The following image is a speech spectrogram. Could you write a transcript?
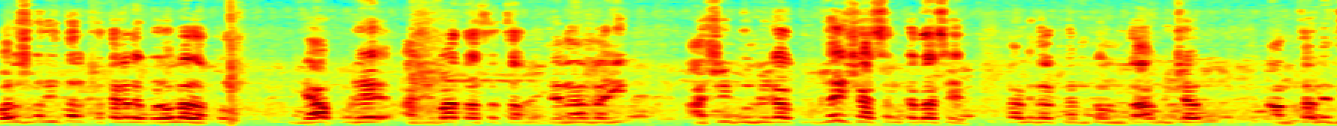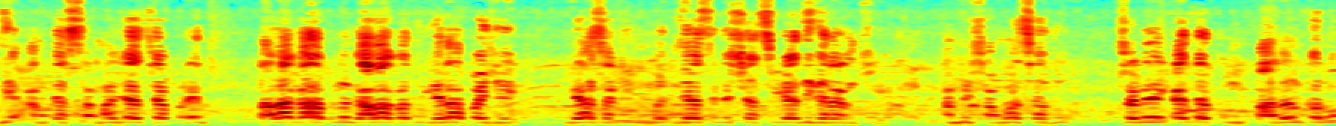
परस्पर इतर खात्याकडे वळवला जातो. यापुढे अजिबात असं चालू देणार नाही. अशी भूमिका कुठलंही शासन करत असेल तर आम्ही त्याला ठणकावून जा विचारू. आमचा निधी आमच्या समाजाच्यापर्यंत तळागाळापर्यंत गावागावात गेला पाहिजे. यासाठी मध्ये असलेल्या शासकीय अधिकाऱ्यांशी आम्ही संवाद साधू. सगळे कायद्यातून पालन करू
